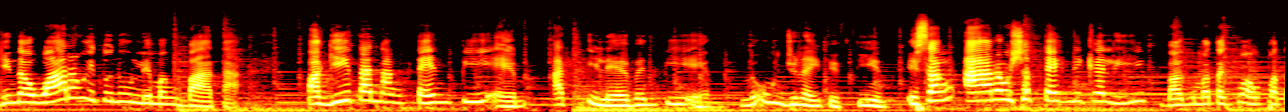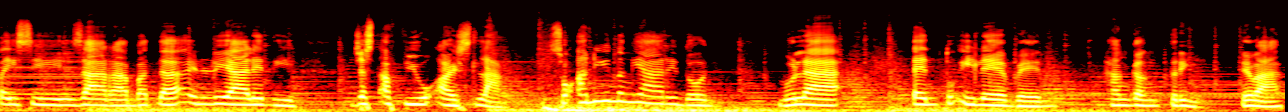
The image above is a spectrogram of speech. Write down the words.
ginawa raw ito ng limang bata pagitan ng 10 p.m. at 11 p.m. noong July 15. Isang araw siya technically bago matagpo ang patay si Zara but uh, in reality, just a few hours lang. So ano yung nangyari doon? Mula 10 to 11 hanggang 3. Di ba?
